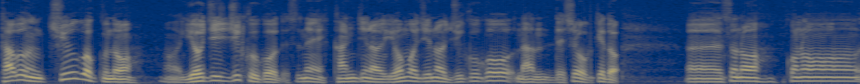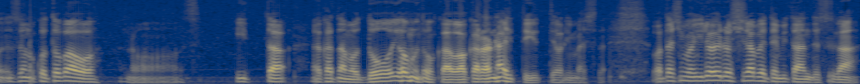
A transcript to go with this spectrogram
多分中国の四字熟語ですね。漢字の四文字の熟語なんでしょうけどそのこのその言葉をあの言った方もどう読むのかわからないと言っておりました。私もいろいろ調べてみたんですが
